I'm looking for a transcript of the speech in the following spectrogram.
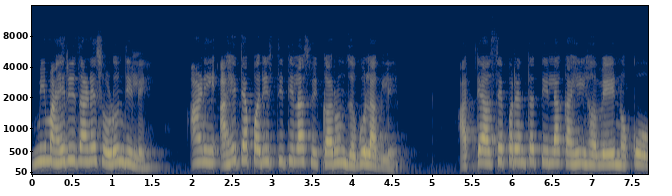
मी माहेरी जाणे सोडून दिले. आणि आहे त्या परिस्थितीला स्वीकारून जगू लागले. आत्या असेपर्यंत तिला काही हवे नको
